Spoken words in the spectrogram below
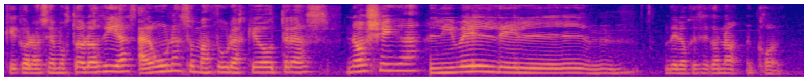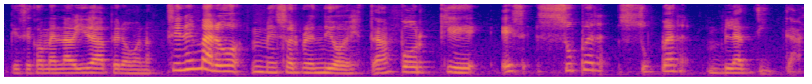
que conocemos todos los días, algunas son más duras que otras. No llega al nivel del, de lo que se, que se come en Navidad, pero bueno. Sin embargo, me sorprendió esta porque es súper, súper blandita.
